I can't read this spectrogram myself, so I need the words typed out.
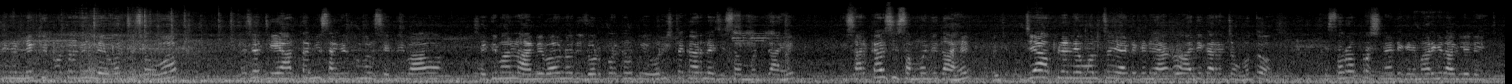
ठिकाणी लेखी पत्र दिले वरचे सर्व. तसेच हे आता मी सांगेल तुम्हाला शेतीभाव शेतीमाल हमी भाव नदी जोड प्रकल्प हे वरिष्ठ कार्यालयाशी संबंधित आहे. हे सरकारशी संबंधित आहे. जे आपल्या लेवलचं या ठिकाणी या अधिकाऱ्यांचं होतं हे सर्व प्रश्न या ठिकाणी मार्गी लागलेले.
